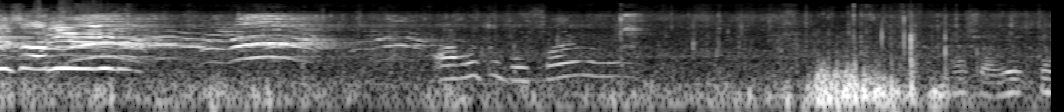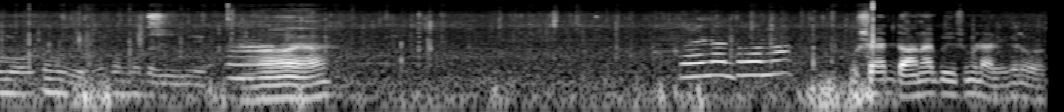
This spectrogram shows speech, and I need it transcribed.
कितनी सारी भीड़ है। तो सारे लोग हैं। है। हाँ यार। वो शायद दाना बीच में डाल के रोक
